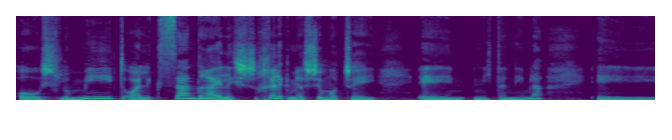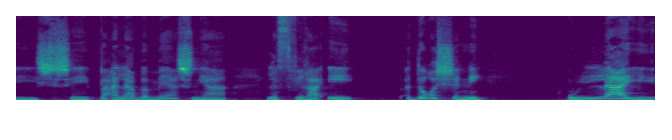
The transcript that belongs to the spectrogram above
או שלומית, או אלכסנדרה, אלה חלק מהשמות שניתנים לה, אה, שפעלה במאה השנייה לספירה, היא הדור השני אולי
